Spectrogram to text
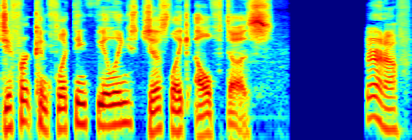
different conflicting feelings, just like Elf does. Fair enough.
